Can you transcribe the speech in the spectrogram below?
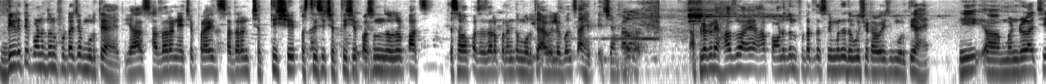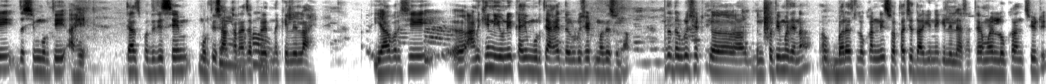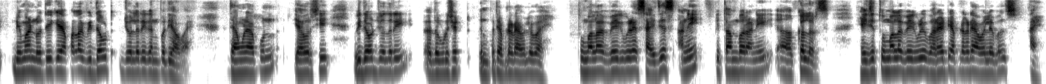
दीड ते पावणे दोन फुटाच्या मूर्त्या आहेत. या साधारण याचे प्राईस साधारण छत्तीसशे पस्तीसशे छत्तीसशेपासून जवळजवळ पाच ते सव्वा पाच हजारापर्यंत मूर्त्या अवेलेबल्स आहेत याच्यामध्ये आपल्याकडे हा जो आहे हा पावणे दोन फुटातला श्रीमंत दगडूशेठ हलवाईची मूर्ती आहे. ही मंडळाची जशी मूर्ती आहे त्याच पद्धती सेम मूर्ती साकारण्याचा हो. प्रयत्न केलेला आहे. यावर्षी आणखीन युनिक काही मूर्त्या आहेत दगडूशेठमध्ये सुद्धा. तर दगडूशेठ गणपतीमध्ये ना बऱ्याच लोकांनी स्वतःचे दागिने केलेले असतात. त्यामुळे लोकांची डिमांड होती की आपल्याला विदाऊट ज्वेलरी गणपती हवा आहे. त्यामुळे आपण यावर्षी विदाऊट ज्वेलरी दगडूशेठ गणपती आपल्याकडे अवेलेबल आहे. तुम्हाला वेगवेगळ्या सायझेस आणि पितांबर आणि कलर्स हे जे तुम्हाला वेगवेगळी व्हरायटी आपल्याकडे अवेलेबल्स आहे.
